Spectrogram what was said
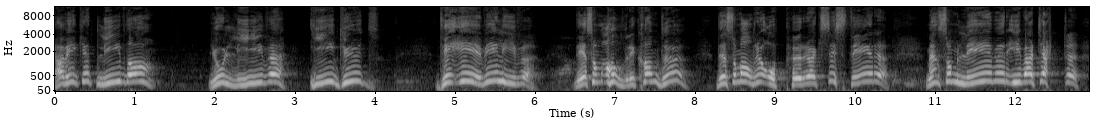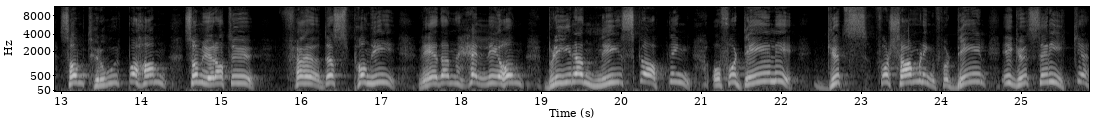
Ja, hvilket liv da? Jo, livet i Gud. Det evige livet. Det som aldri kan dø. Det som aldri opphører å eksistere. Men som lever i hvert hjerte, som tror på Ham, som gjør at du fødes på ny ved Den hellige ånd, blir en ny skapning og får del i Guds forsamling, får del i Guds rike.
